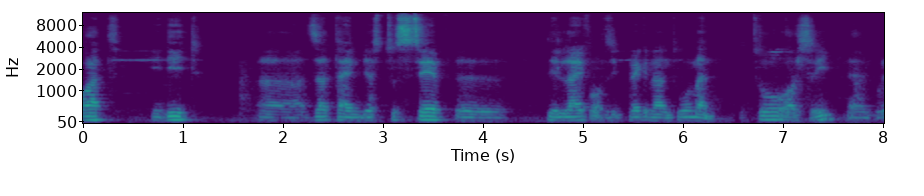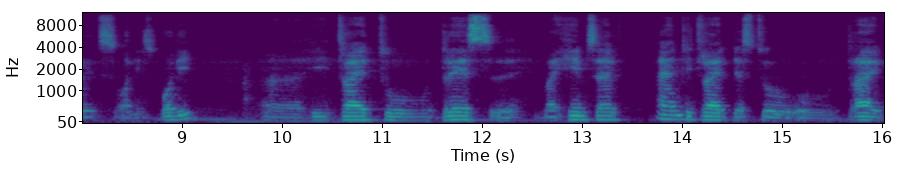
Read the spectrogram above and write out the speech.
what he did at that time just to save the life of the pregnant woman. Two or three bullets on his body. He tried to dress by himself and he tried just to drive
